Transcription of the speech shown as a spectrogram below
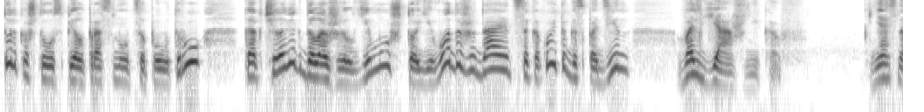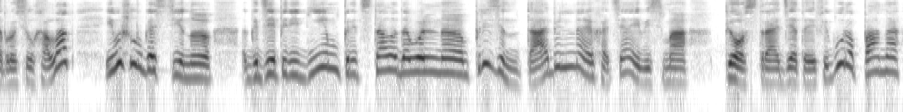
только что успел проснуться по утру, как человек доложил ему, что его дожидается какой-то господин Вальяжников. Князь набросил халат и вышел в гостиную, где перед ним предстала довольно презентабельная, хотя и весьма пестро одетая фигура пана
